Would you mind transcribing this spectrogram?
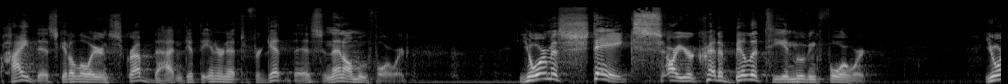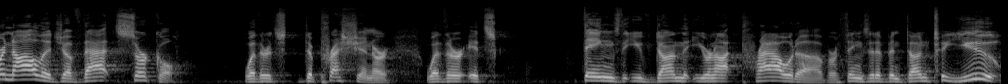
hide this, get a lawyer and scrub that, and get the internet to forget this, and then I'll move forward. Your mistakes are your credibility in moving forward. Your knowledge of that circle, whether it's depression or whether it's things that you've done that you're not proud of, or things that have been done to you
